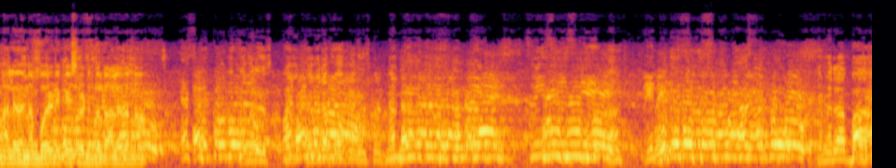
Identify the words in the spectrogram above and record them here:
నా లేదన్నా బోరెడ్డి కేశవరెడ్డితో రాలేదన్నా? కెమెరా బాగా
